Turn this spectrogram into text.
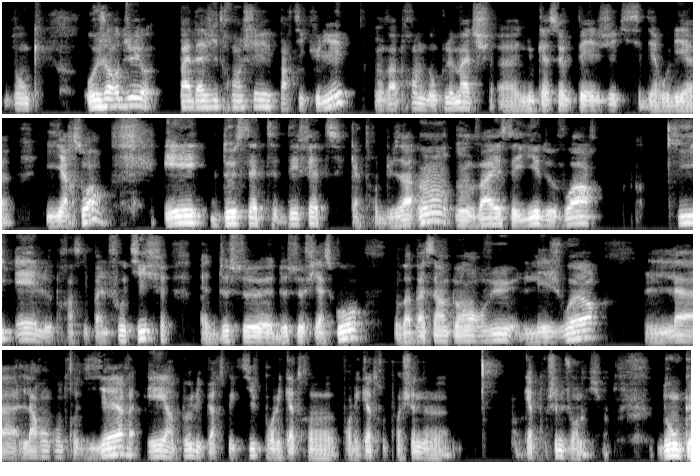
Donc aujourd'hui, pas d'avis tranché particulier. On va prendre donc le match euh, Newcastle PSG qui s'est déroulé euh, hier soir et de cette défaite 4 buts à 1, on va essayer de voir qui est le principal fautif euh, de ce de ce fiasco. On va passer un peu en revue les joueurs, la, la rencontre d'hier et un peu les perspectives pour les quatre pour les quatre prochaines pour les quatre prochaines journées. Donc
